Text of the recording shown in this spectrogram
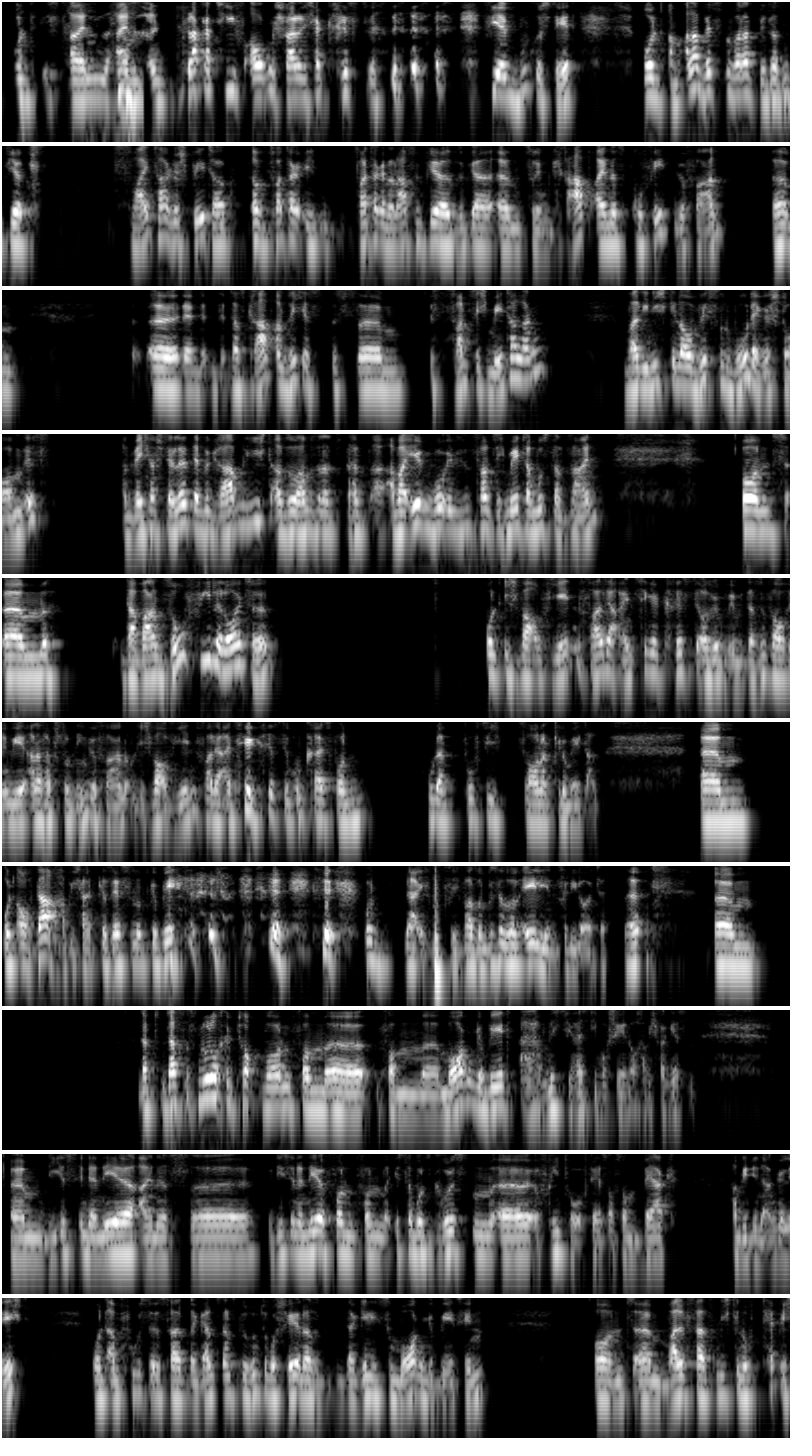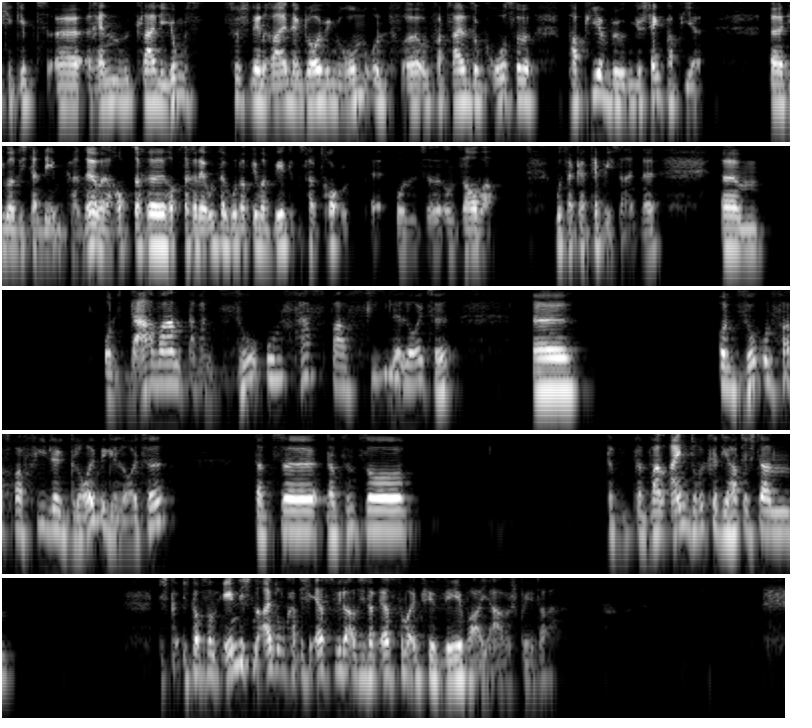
und ist ein, ein, ein plakativ augenscheinlicher Christ, wie er im Buche steht. Und am allerbesten war das, da sind wir zwei Tage später, also zwei Tage, zwei Tage danach sind wir, sind wir ähm, zu dem Grab eines Propheten gefahren. Ähm, äh, das Grab an sich ist, ist, ähm, ist 20 Meter lang, weil die nicht genau wissen, wo der gestorben ist, an welcher Stelle der begraben liegt. Also haben sie das halt, aber irgendwo in diesen 20 Meter muss das sein. Und ähm, da waren so viele Leute, und ich war auf jeden Fall der einzige Christ, also da sind wir auch irgendwie anderthalb Stunden hingefahren und ich war auf jeden Fall der einzige Christ im Umkreis von 150, 200 Kilometern. Ähm, und auch da habe ich halt gesessen und gebetet. und na, ich, ich, war so ein bisschen so ein Alien für die Leute. Ne? Ähm, das, ist nur noch getoppt worden vom, äh, vom äh, Morgengebet. Ah, Mist, wie heißt die Moschee noch? Habe ich vergessen. Ähm, die ist in der Nähe eines, äh, die ist in der Nähe von, von Istanbuls größten äh, Friedhof. Der ist auf so einem Berg, haben die den angelegt. Und am Fuße ist halt eine ganz, ganz berühmte Moschee. Und das, da gehen die zum Morgengebet hin. Und ähm, weil es halt nicht genug Teppiche gibt, äh, rennen kleine Jungs zwischen den Reihen der Gläubigen rum und, äh, und verteilen so große Papierbögen, Geschenkpapier, äh, die man sich dann nehmen kann. Ne? Weil Hauptsache, Hauptsache der Untergrund, auf dem man betet, ist halt trocken äh, und, äh, und sauber. Muss ja kein Teppich sein. Ne? Ähm, und da waren, da waren so unfassbar viele Leute äh, und so unfassbar viele gläubige Leute. Das, äh, das sind so, das, das waren Eindrücke, die hatte ich dann. Ich, ich glaube, so einen ähnlichen Eindruck hatte ich erst wieder, als ich das erste Mal in TC war, Jahre später.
